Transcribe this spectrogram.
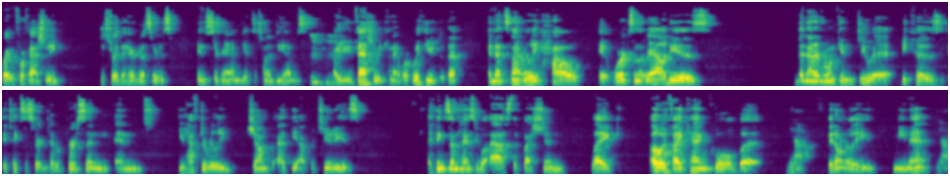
right before Fashion Week, Destroy the Hairdressers Instagram gets a ton of DMs Mhm. are you doing fashion week? Can I work with you? And that's not really how it works. And the reality is that not everyone can do it because it takes a certain type of person and you have to really jump at the opportunities. I think sometimes people ask the question like, oh, if I can, cool, but Yeah. they don't really mean it. Yeah.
